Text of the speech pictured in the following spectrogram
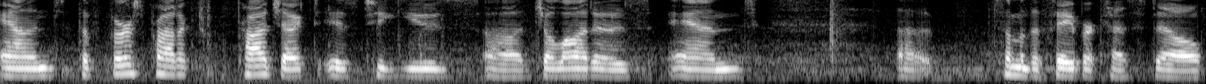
And the first product project is to use uh, gelatos and uh, some of the Faber-Castell,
